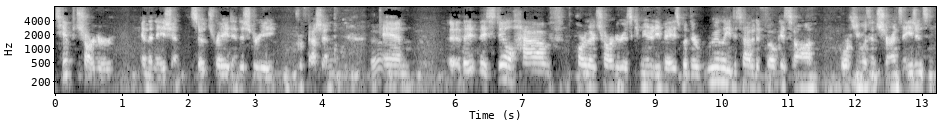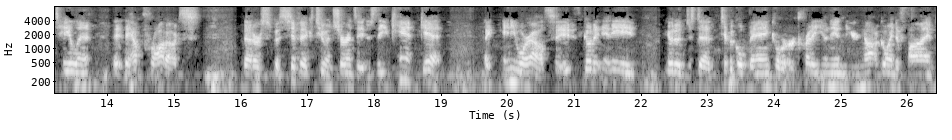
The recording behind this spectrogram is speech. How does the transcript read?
tip charter in the nation. So, trade, industry, profession. And uh, they, they still have part of their charter is community based, but they're really decided to focus on working with insurance agents and talent. They, they have products that are specific to insurance agents that you can't get like anywhere else. If you go to any, go to just a typical bank or credit union, you're not going to find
